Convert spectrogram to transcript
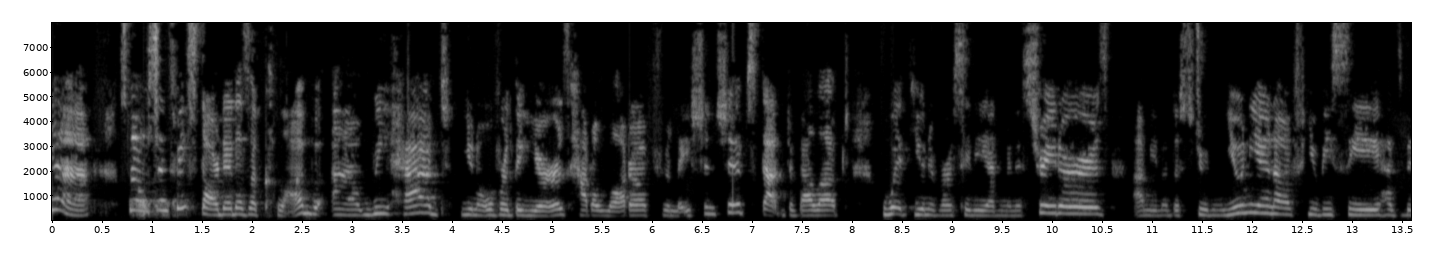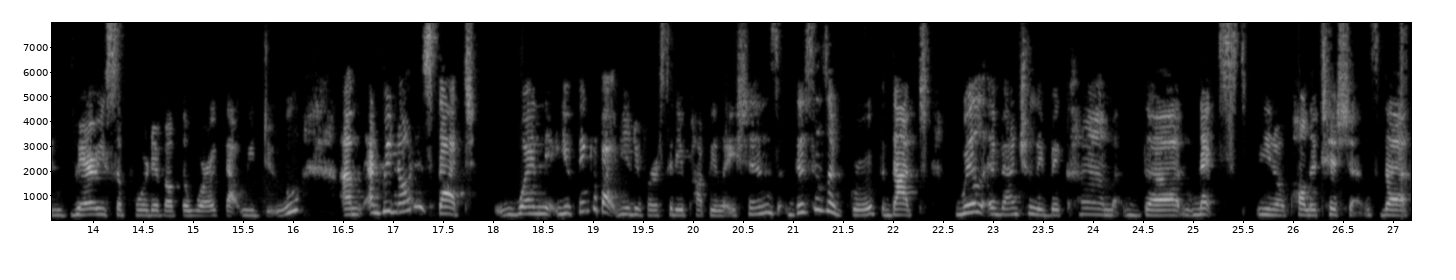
Yeah. So since we started as a club, uh, we had, you know, over the years had a lot of relationships that developed with university administrators. Um, you know, the student union of UBC has been very supportive of the work that we do. Um, and we noticed that when you think about university populations, this is a group that will eventually become the next, you know, politicians, the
